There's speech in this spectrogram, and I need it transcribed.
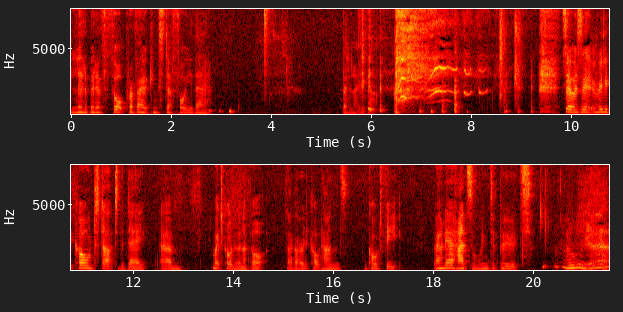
a little bit of thought-provoking stuff for you there. Better not eat that. So it was a really cold start to the day. Um, much colder than I thought. So I got really cold hands and cold feet. If only I had some winter boots. Oh yeah.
